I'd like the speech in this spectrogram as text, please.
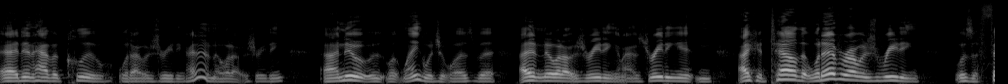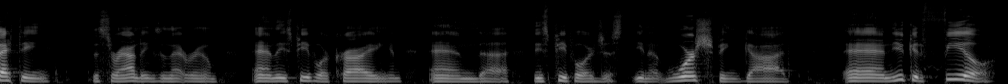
I didn't have a clue what I was reading. I didn't know what I was reading. I knew it was what language it was, but I didn't know what I was reading, and I was reading it, and I could tell that whatever I was reading was affecting the surroundings in that room. And these people are crying, and and uh, these people are just you know worshiping God, and you could feel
